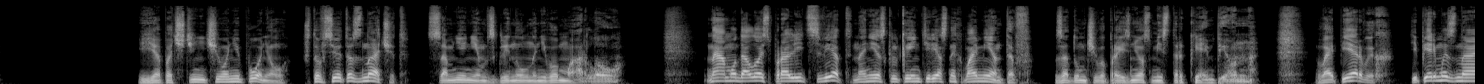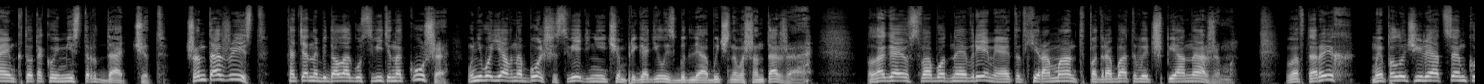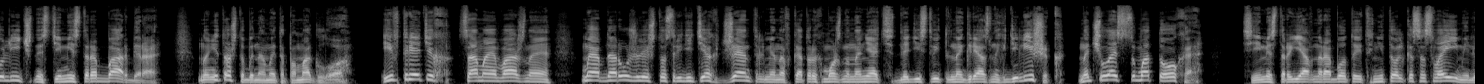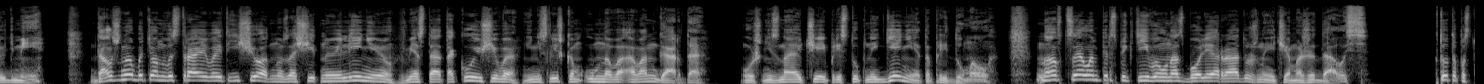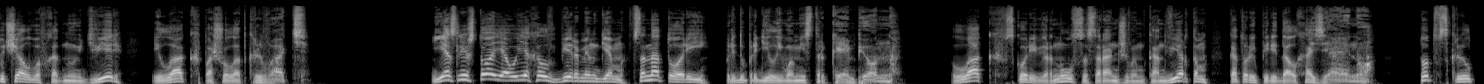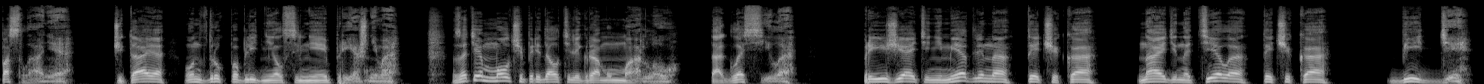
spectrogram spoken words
«Я почти ничего не понял. Что все это значит?» — с сомнением взглянул на него Марлоу. «Нам удалось пролить свет на несколько интересных моментов», — задумчиво произнес мистер Кэмпион. «Во-первых, теперь мы знаем, кто такой мистер Датчет. Шантажист, хотя на бедолагу Свитина Куша у него явно больше сведений, чем пригодилось бы для обычного шантажа. Полагаю, в свободное время этот хиромант подрабатывает шпионажем. Во-вторых, мы получили оценку личности мистера Барбера, но не то чтобы нам это помогло. И в-третьих, самое важное, мы обнаружили, что среди тех джентльменов, которых можно нанять для действительно грязных делишек, началась суматоха. Семестр явно работает не только со своими людьми. Должно быть, он выстраивает еще одну защитную линию вместо атакующего и не слишком умного авангарда. Уж не знаю, чей преступный гений это придумал. Но в целом перспективы у нас более радужные, чем ожидалось. Кто-то постучал во входную дверь, и Лак пошел открывать. «Если что, я уехал в Бирмингем, в санаторий», — предупредил его мистер Кэмпион. Лак вскоре вернулся с оранжевым конвертом, который передал хозяину. Тот вскрыл послание. Читая, он вдруг побледнел сильнее прежнего. Затем молча передал телеграмму Марлоу. Так гласила. «Приезжайте немедленно, ТЧК. Найдено тело, ТЧК. Бидди».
